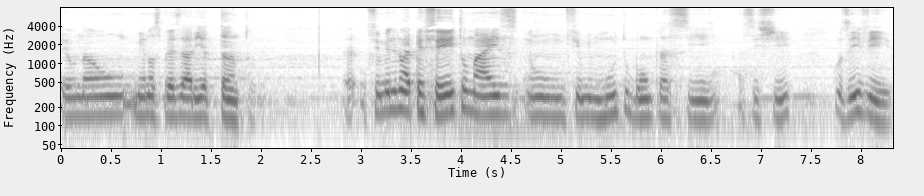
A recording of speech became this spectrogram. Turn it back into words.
eu não menosprezaria tanto o filme ele não é perfeito, mas é um filme muito bom para se assistir. Inclusive,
